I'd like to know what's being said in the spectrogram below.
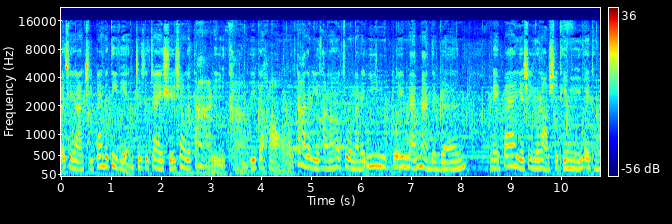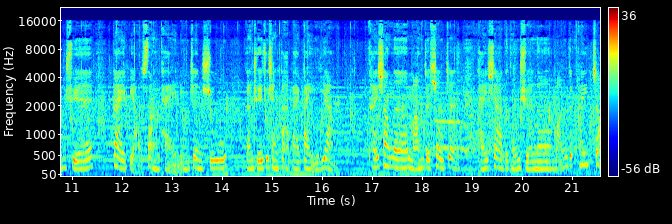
而且啊，举办的地点就是在学校的大礼堂，一个好大的礼堂，然后坐满了一堆满满的人。每班也是有老师提名一位同学代表上台领证书，感觉就像大拜拜一样。台上呢忙着受证，台下的同学呢忙着拍照，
